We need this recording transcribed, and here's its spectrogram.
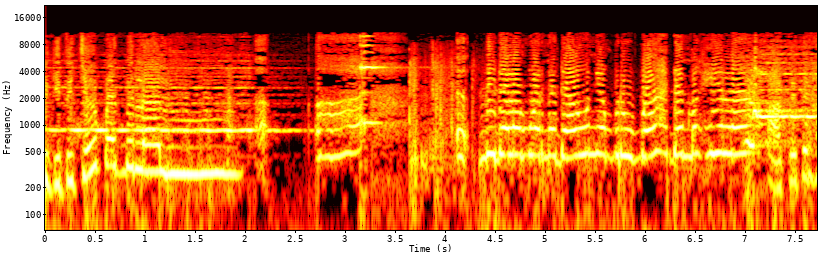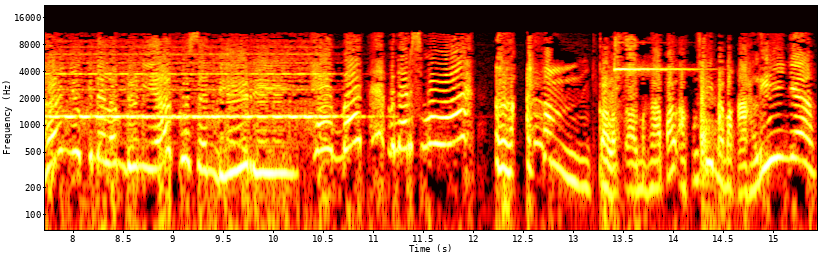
begitu cepat berlalu. eh, di dalam warna daun yang berubah dan menghilang. Aku terhanyut ke dalam duniaku sendiri. Hebat, benar semua. Kalau soal menghafal, aku sih memang ahlinya.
